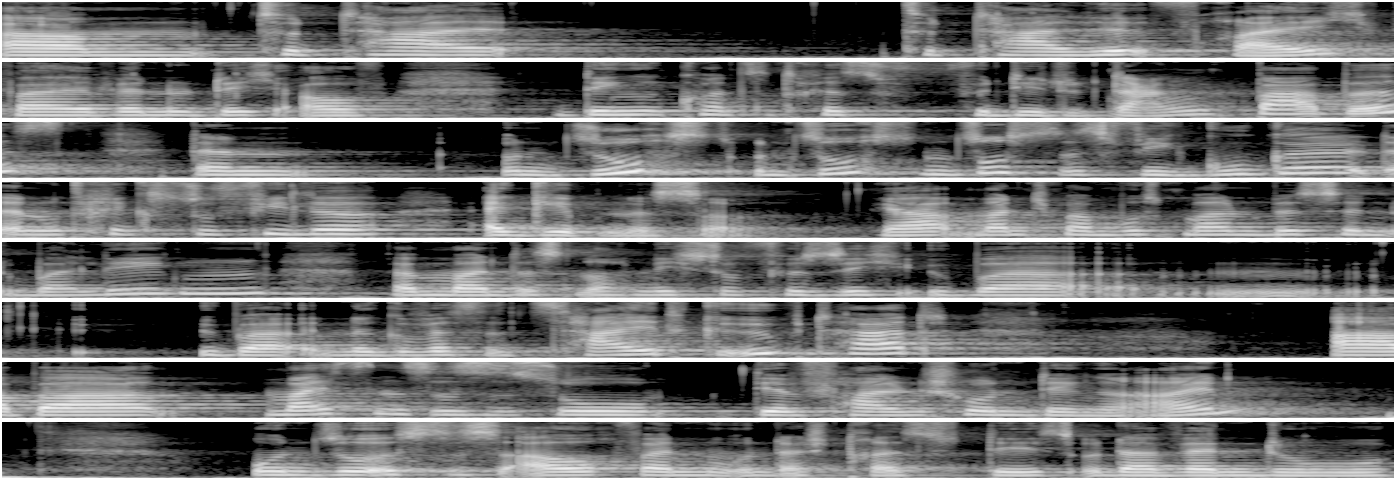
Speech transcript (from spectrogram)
ähm, total total hilfreich, weil wenn du dich auf Dinge konzentrierst, für die du dankbar bist, dann und suchst und suchst und suchst, ist wie Google, dann kriegst du viele Ergebnisse. Ja, manchmal muss man ein bisschen überlegen, wenn man das noch nicht so für sich über, über eine gewisse Zeit geübt hat. Aber meistens ist es so, dir fallen schon Dinge ein und so ist es auch, wenn du unter Stress stehst oder wenn du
